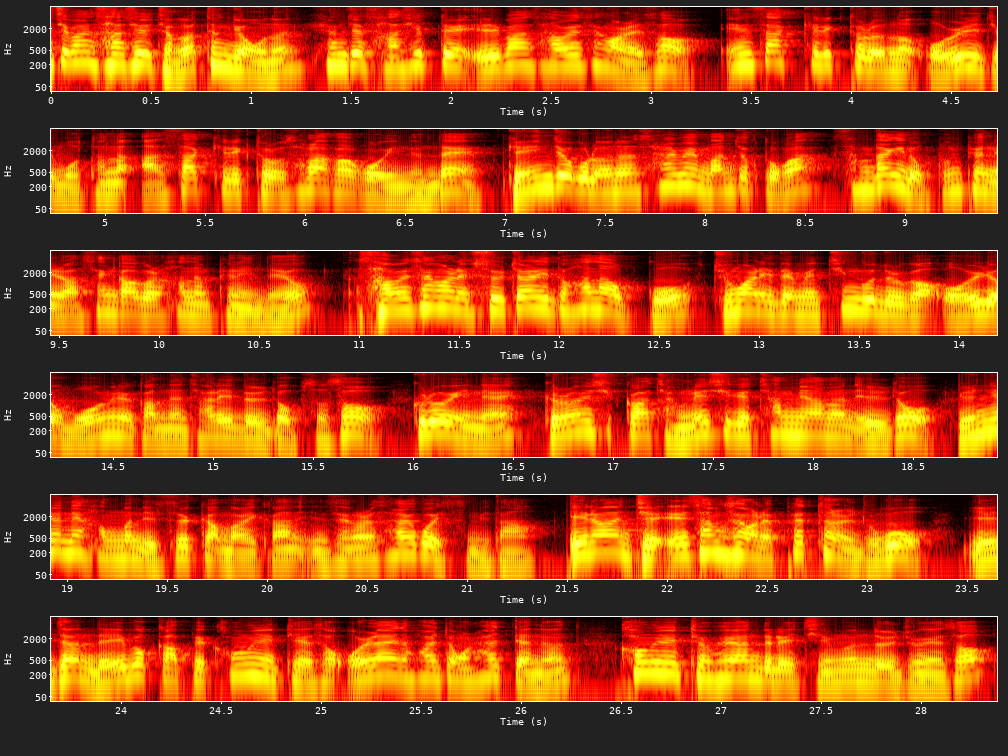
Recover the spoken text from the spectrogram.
하지만 사실 저 같은 경우는 현재 40대 일반 사회생활에서 인싸 캐릭터로는 어울리지 못하는 아싸 캐릭터로 살아가고 있는데 개인적으로는 삶의 만족도가 상당히 높은 편이라 생각을 하는 편인데요. 사회생활에 술자리도 하나 없고 주말이 되면 친구들과 어울려 모임을 갖는 자리들도 없어서 그로 인해 결혼식과 장례식에 참여하는 일도 몇 년에 한 번 있을까 말까 한 인생을 살고 있습니다. 이러한 제 일상생활의 패턴을 두고 예전 네이버 카페 커뮤니티에서 온라인 활동을 할 때는 커뮤니티 회원들의 질문들 중에서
